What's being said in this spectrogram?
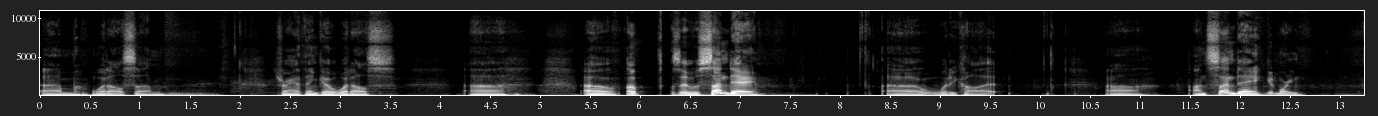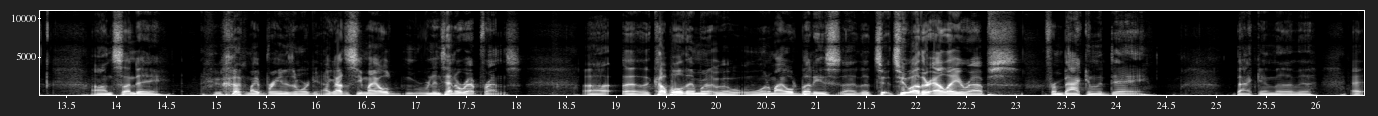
Um, what else? Um, trying to think of what else. Uh, oh, oh, so it was Sunday. Uh, what do you call it? Uh, on Sunday. Good morning. On Sunday, my brain isn't working. I got to see my old Nintendo rep friends. Uh, a couple of them were one of my old buddies. Uh, the two, two other LA reps from back in the day, back in the, the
